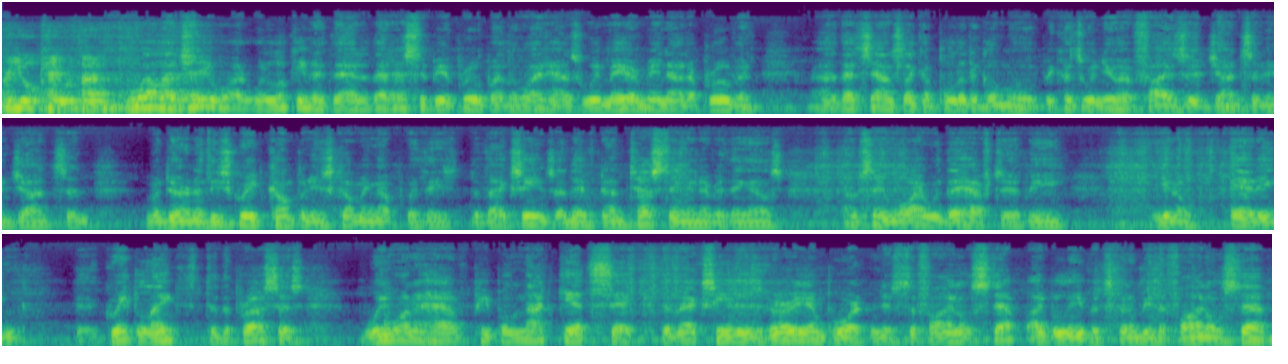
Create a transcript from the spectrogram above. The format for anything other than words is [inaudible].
Are you okay with that? Well, I tell you what, we're looking at that. That has to be approved by the White House. We may or may not approve it. Uh, that sounds like a political move because when you have Pfizer, Johnson and Johnson, Moderna, these great companies coming up with these the vaccines, and they've done testing and everything else. I'm saying, why would they have to be, you know, adding great length to the process? We want to have people not get sick. The vaccine is very important. It's the final step. I believe it's going to be the final step,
